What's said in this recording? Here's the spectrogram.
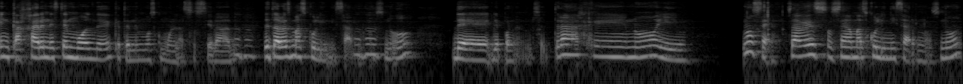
encajar en este molde que tenemos como en la sociedad, de tal vez masculinizarnos, ¿no? De, de, ponernos el traje, ¿no? Y no sé, ¿sabes? O sea, masculinizarnos, ¿no?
